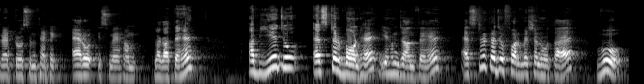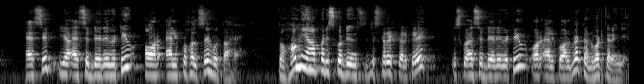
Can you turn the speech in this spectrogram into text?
रेट्रोसिंथेटिक एरो इसमें हम लगाते हैं। अब ये जो एस्टर बॉन्ड है, ये हम जानते हैं, एस्टर का जो फॉर्मेशन होता है, वो एसिड या एसिड डेरिवेटिव और अल्कोहल से होता है। तो हम यहाँ पर इसको डिस्कनेक्ट करके इसको एसिड डेरिवेटिव और अल्कोहल में कन्वर्ट करेंगे।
